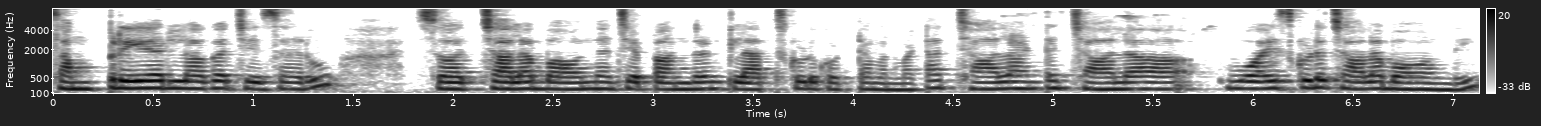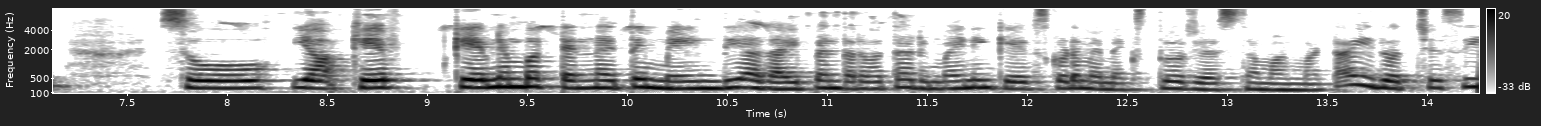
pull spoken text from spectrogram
సమ్ ప్రేయర్ లాగా చేశారు. సో అది చాలా బాగుందని చెప్పి అందరం క్లాప్స్ కూడా కొట్టామన్నమాట. చాలా అంటే చాలా వాయిస్ కూడా చాలా బాగుంది. So yeah cave cave number ten అయితే మెయిన్ది అది అయిపోయిన తర్వాత రిమైనింగ్ కేవ్స్ కూడా మేము ఎక్స్ప్లోర్ చేస్తామన్నమాట. ఇది వచ్చేసి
